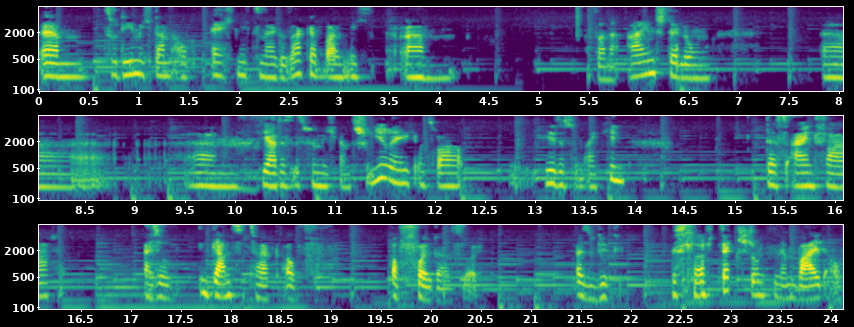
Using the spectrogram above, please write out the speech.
ähm, zu dem ich dann auch echt nichts mehr gesagt habe, weil mich ähm, so eine Einstellung, äh, ähm, ja, das ist für mich ganz schwierig. Und zwar geht es um ein Kind, das einfach, also den ganzen Tag auf, auf Vollgas läuft. Also wirklich. Es läuft sechs Stunden im Wald auf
